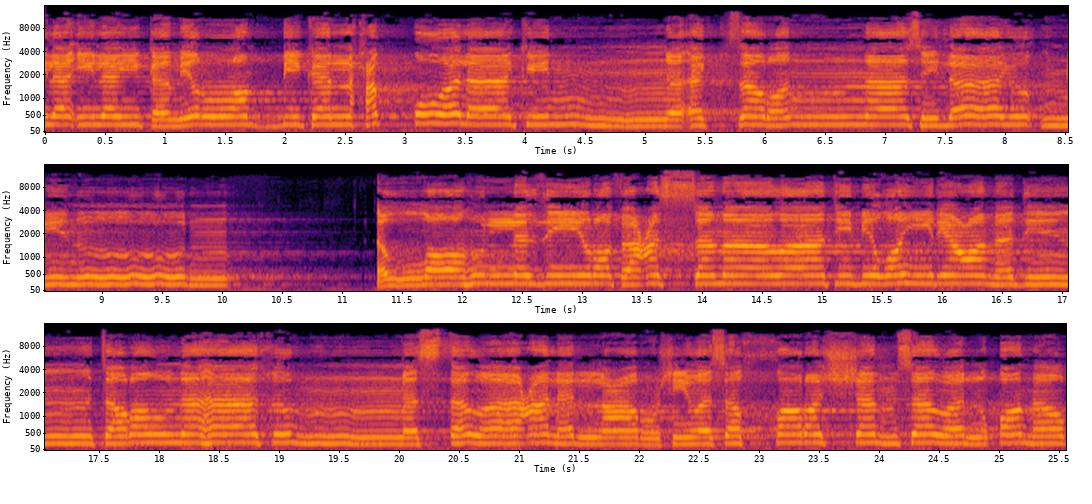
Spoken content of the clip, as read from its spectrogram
أنزل إليك من ربك الحق ولكن أكثر الناس لا يؤمنون. الله الذي رفع السماوات بغير عمد ترونها ثم استوى على العرش وسخر الشمس والقمر.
